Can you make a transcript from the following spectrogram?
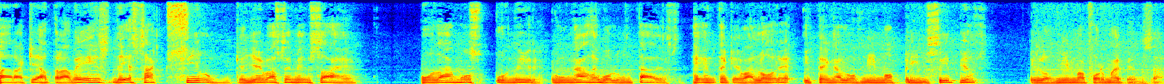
para que a través de esa acción que lleva ese mensaje podamos unir en un haz de voluntades gente que valore y tenga los mismos principios y las mismas formas de pensar.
